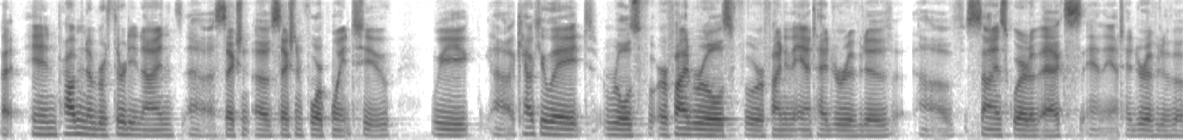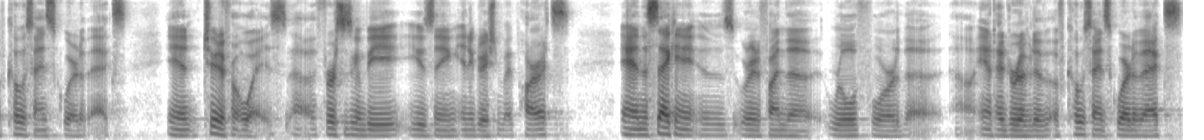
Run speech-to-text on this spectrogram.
Uh, in problem number 39 uh, section of section 4.2, we uh, calculate rules for, or find rules for finding the antiderivative of sine squared of x and the antiderivative of cosine squared of x in two different ways. Uh, first is going to be using integration by parts, and the second is we're going to find the rule for the uh, antiderivative of cosine squared of x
